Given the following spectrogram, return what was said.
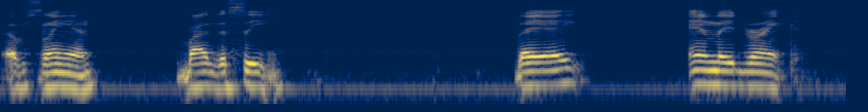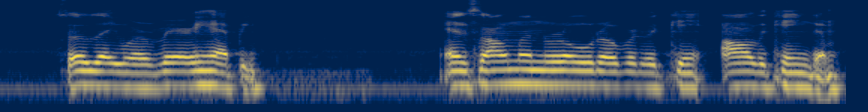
of sand by the sea. They ate and they drank, so they were very happy. And Solomon ruled over the king, all the kingdom.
